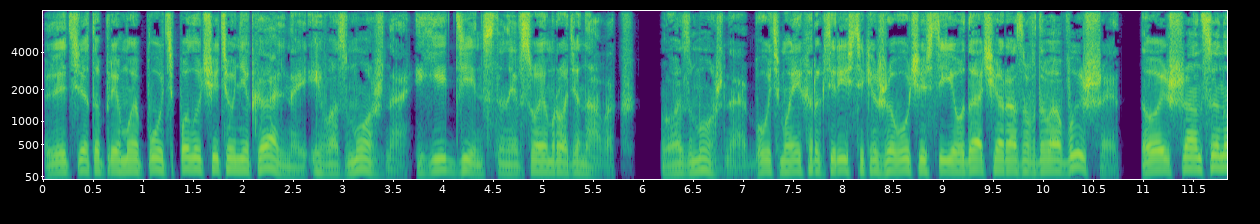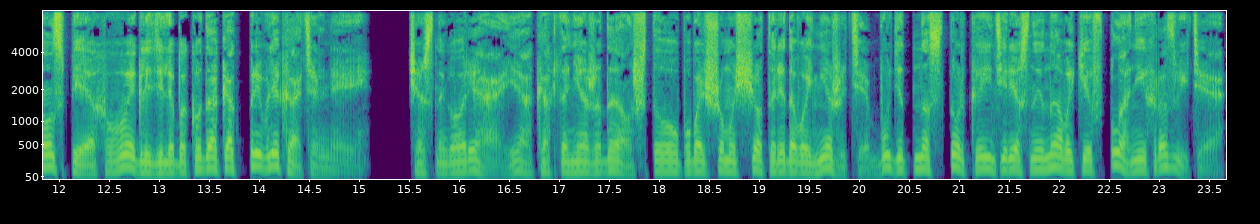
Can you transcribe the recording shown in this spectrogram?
Ведь это прямой путь получить уникальный и, возможно, единственный в своем роде навык. Возможно, будь мои характеристики живучести и удачи раза в два выше, то и шансы на успех выглядели бы куда как привлекательней. Честно говоря, я как-то не ожидал, что по большому счету рядовой нежити будет настолько интересные навыки в плане их развития.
